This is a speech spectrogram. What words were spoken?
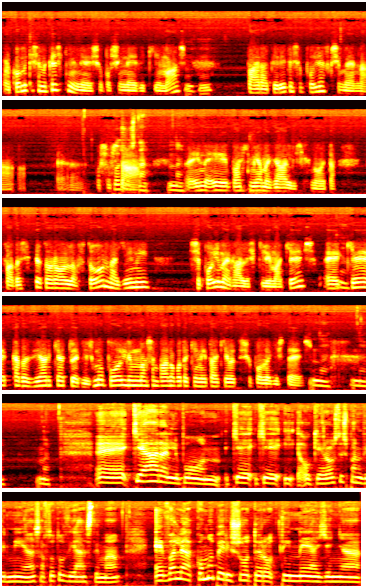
ακόμη και σε μικρές κοινωνίες όπως είναι η δική μας παρατηρείται σε πολύ αυξημένα ε, ποσοστά. Ναι. Είναι, υπάρχει μια μεγάλη συχνότητα. Φανταστείτε τώρα όλο αυτό να γίνει σε πολύ μεγάλες κλίμακες ε, και κατά τη διάρκεια του εγκλισμού που όλοι μας πάνω από τα κινητά και τους υπολογιστές. Ναι, ναι. Ναι. Ε, και άρα λοιπόν και, και ο καιρός της πανδημίας αυτό το διάστημα έβαλε ακόμα περισσότερο τη νέα γενιά,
